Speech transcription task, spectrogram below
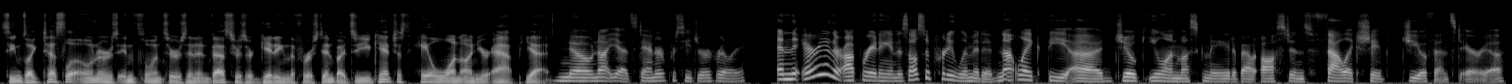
Seems like Tesla owners, influencers, and investors are getting the first invite, so you can't just hail one on your app yet. No, not yet. Standard procedure, really. And the area they're operating in is also pretty limited, not like the uh, joke Elon Musk made about Austin's phallic-shaped geofenced area.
